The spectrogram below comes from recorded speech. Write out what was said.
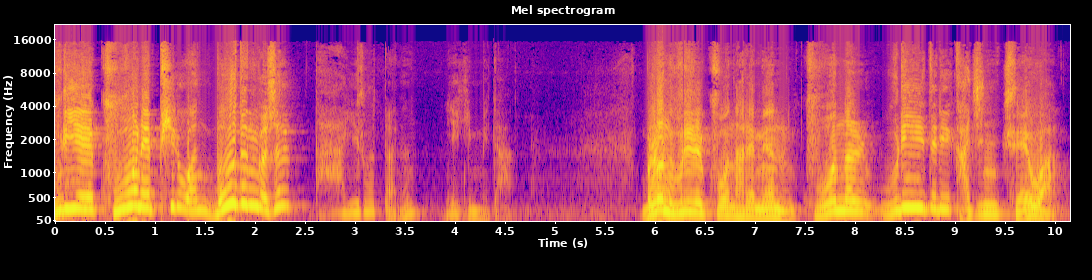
우리의 구원에 필요한 모든 것을 다 이루었다는 얘기입니다. 물론 우리를 구원하려면 구원할 우리들이 가진 죄와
